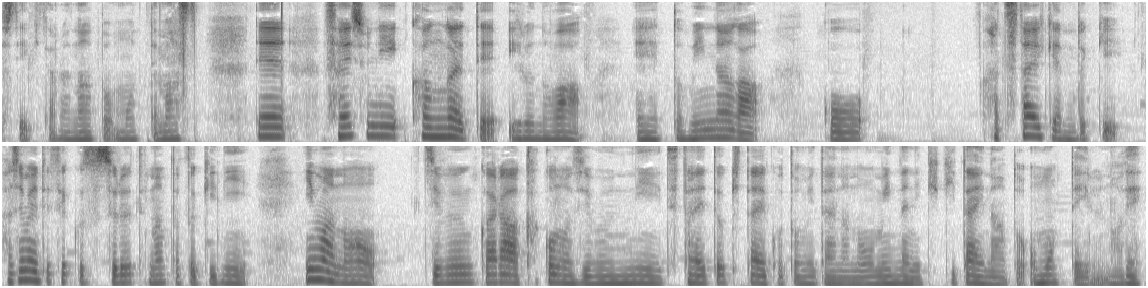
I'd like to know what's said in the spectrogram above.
していけたらなと思ってます。で最初に考えているのは、えーと、みんながこう初体験の時初めてセックスするってなった時に今の自分から過去の自分に伝えておきたいことみたいなのをみんなに聞きたいなと思っているので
